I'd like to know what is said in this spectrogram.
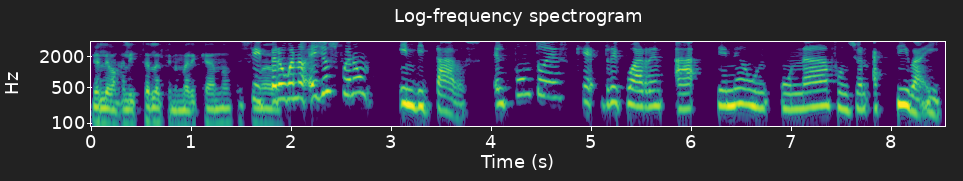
el evangelista latinoamericano. Sí, pero bueno, ellos fueron invitados. El punto es que Rick Warren ah, tiene una función activa ahí.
